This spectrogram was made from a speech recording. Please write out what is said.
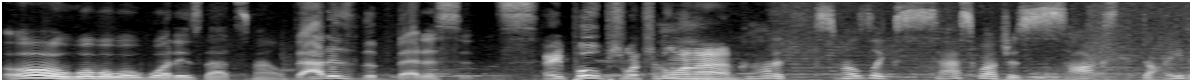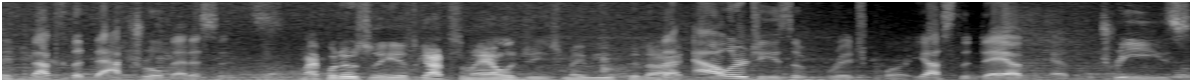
Oh, whoa, whoa, whoa! What is that smell? That is the medicines. Hey, Poops, what's going on? God, it smells like Sasquatch's socks dyed in here. That's the natural medicines. My producer here's got some allergies. Maybe you could. Uh, The allergies of Bridgeport. Yes, the damp and the trees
